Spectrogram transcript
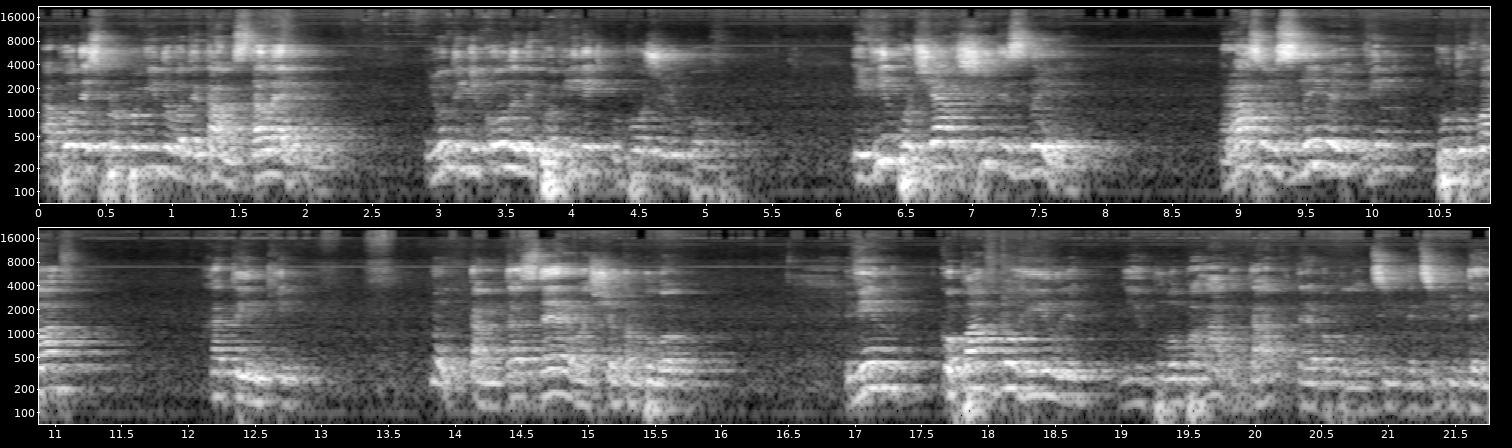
або десь проповідувати там здалеку, люди ніколи не повірять у Божу любов. І він почав жити з ними. Разом з ними він будував хатинки, ну там да, з дерева, що там було. Він копав могили, їх було багато, так? Треба було для цих людей.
